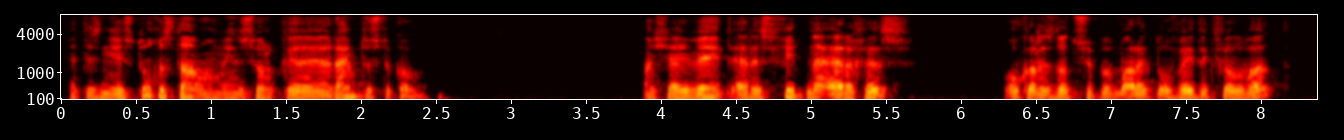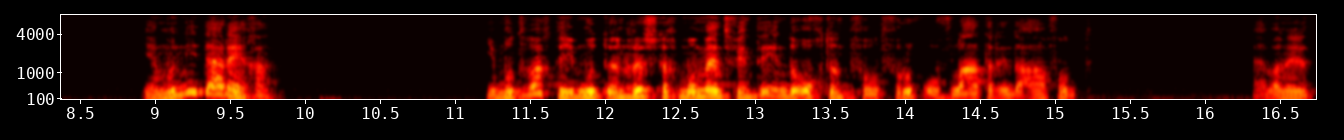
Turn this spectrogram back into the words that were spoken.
Het is niet eens toegestaan om in zulke ruimtes te komen. Als jij weet, er is fitna ergens, ook al is dat supermarkt of weet ik veel wat, je moet niet daarheen gaan. Je moet wachten, je moet een rustig moment vinden, in de ochtend bijvoorbeeld vroeg of later in de avond. Wanneer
